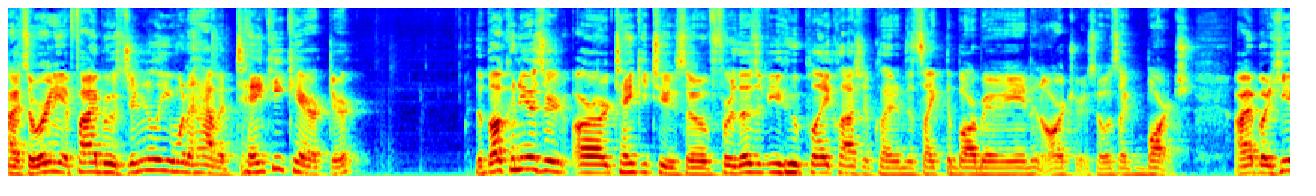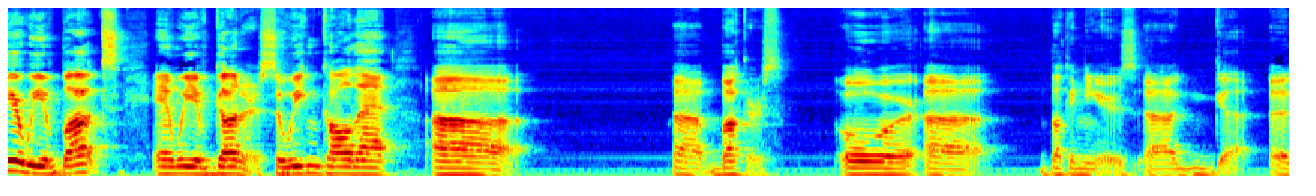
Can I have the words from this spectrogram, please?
right, so we're gonna get five brutes. Generally, you want to have a tanky character the Buccaneers are, are tanky too. So for those of you who play Clash of Clans, it's like the Barbarian and Archer. So it's like Barch. All right, but here we have Bucks and we have Gunners. So we can call that uh, uh, Buckers or uh, Buccaneers, uh, gu uh,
